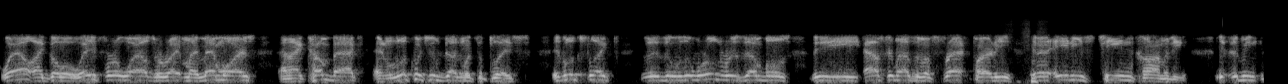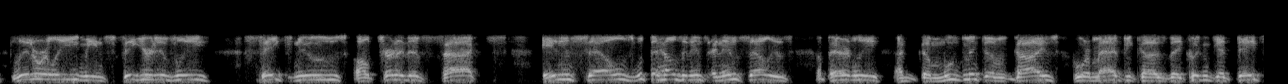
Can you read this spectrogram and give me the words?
Well, I go away for a while to write my memoirs, and I come back, and look what you've done with the place. It looks like the, the, the world resembles the aftermath of a frat party in an 80s teen comedy. I mean, literally means figuratively, fake news, alternative facts, incels. What the hell's an, in- an incel? Is apparently a, a movement of guys who are mad because they couldn't get dates.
